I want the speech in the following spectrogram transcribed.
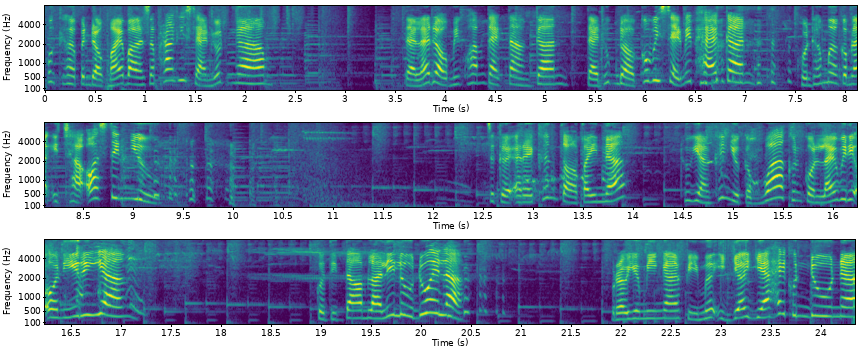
พวกเธอเป็นดอกไม้บานสะพรั่งที่แสนงดงาม แต่ละดอกมีความแตกต่างกัน แต่ทุกดอกก็วิเศษไม่แพ้กัน คนทั้งเมืองกำลังอิจฉาออสตินอยู่ จะเกิดอะไรขึ้นต่อไปนะ ทุกอย่างขึ้นอยู่กับว่าคุณกดไลค์วิดีโอนี้หรือยัง กดติดตามลาลิลูด้วยล่ะ เรายังมีงานฝีมืออีกเยอะแยะให้คุณดูนะ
